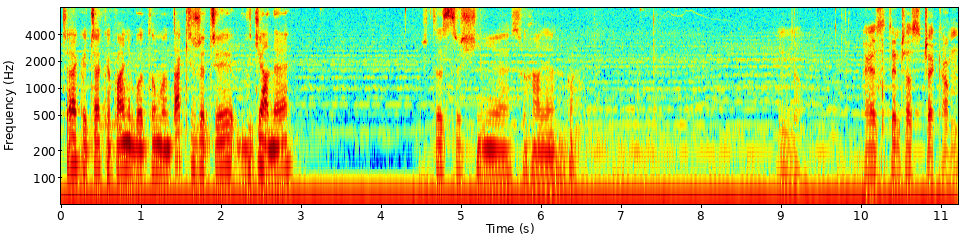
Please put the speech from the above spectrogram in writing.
Czekaj, czekaj panie, bo tu mam takie rzeczy wdziane, że to jest coś niesłychanego. No. A ja za ten czas czekam,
